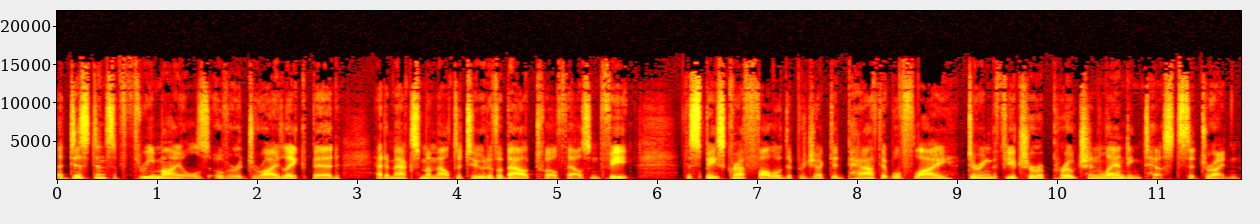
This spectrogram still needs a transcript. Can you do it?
a distance of three miles over a dry lake bed at a maximum altitude of about 12,000 feet. The spacecraft followed the projected path it will fly during the future approach and landing tests at Dryden.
